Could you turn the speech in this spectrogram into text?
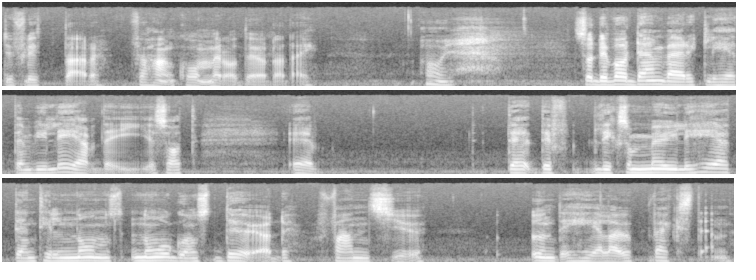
du flyttar för han kommer att döda dig. Oj. Så det var den verkligheten vi levde i. Så att eh, det, det, liksom möjligheten till någons, någons död fanns ju under hela uppväxten.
